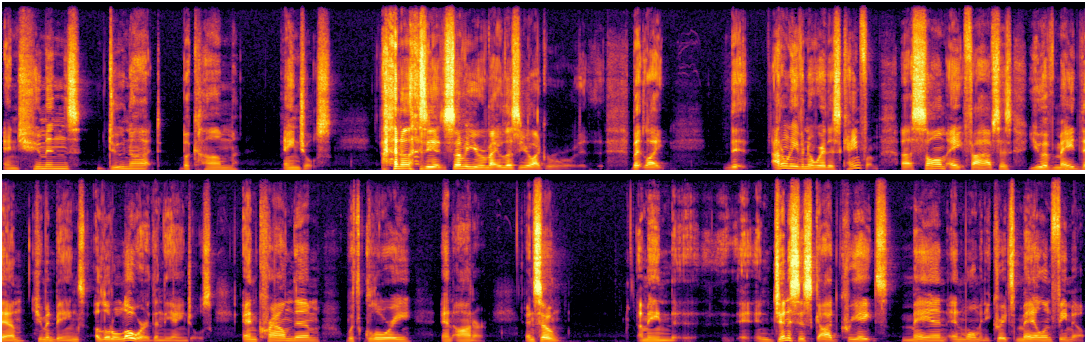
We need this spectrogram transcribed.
and humans do not become angels. I know see, some of you might listen, you're like, but like, the, I don't even know where this came from. Uh, Psalm 8 5 says, You have made them, human beings, a little lower than the angels and crowned them with glory and honor. And so, I mean, in Genesis, God creates man and woman, He creates male and female.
